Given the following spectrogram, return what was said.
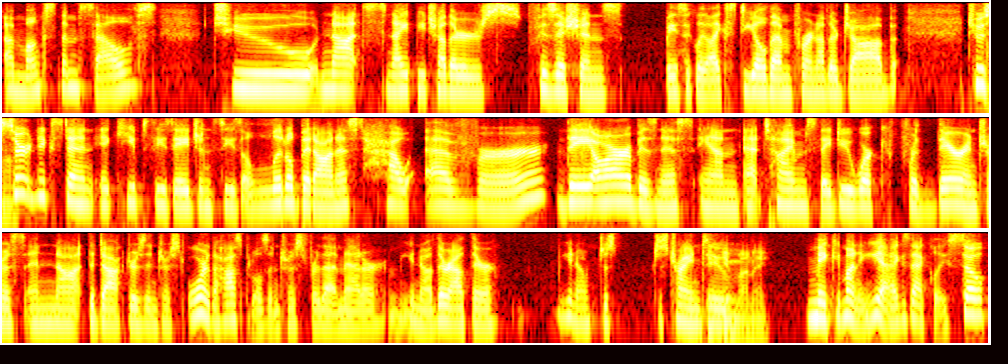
amongst themselves to not snipe each other's physicians basically like steal them for another job. To a certain extent, it keeps these agencies a little bit honest. However, they are a business, and at times they do work for their interests and not the doctor's interest or the hospital's interest for that matter. You know, they're out there, you know, just just trying to make money. Making money, yeah, exactly. So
